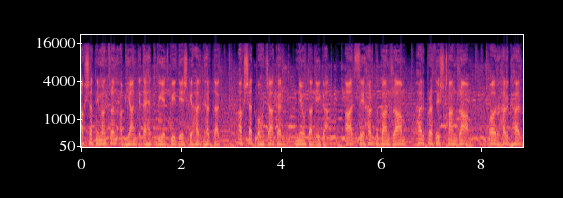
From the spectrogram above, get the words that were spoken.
अक्षत निमंत्रण अभियान के तहत वीएचपी देश के हर घर तक अक्षत पहुंचाकर न्योता देगा। आज से हर दुकान राम, हर प्रतिष्ठान राम और हर घर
